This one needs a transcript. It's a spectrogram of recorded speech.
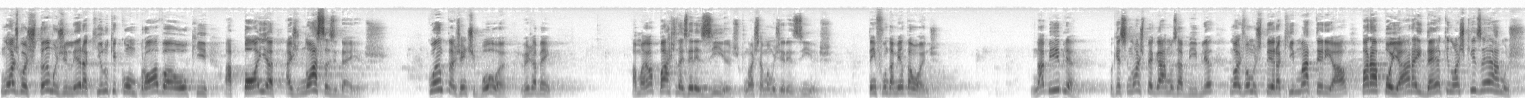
Nós gostamos de ler aquilo que comprova ou que apoia as nossas ideias. Quanta gente boa, veja bem, a maior parte das heresias, o que nós chamamos de heresias, tem fundamento aonde? Na Bíblia. Porque se nós pegarmos a Bíblia, nós vamos ter aqui material para apoiar a ideia que nós quisermos.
